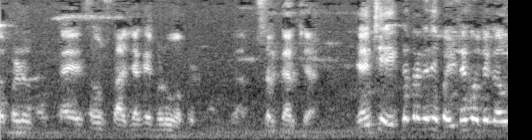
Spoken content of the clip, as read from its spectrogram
आपण काय संस्था ज्या काही म्हणू आपण सरकारच्या यांची एकत्र कधी बैठक होते का हो?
